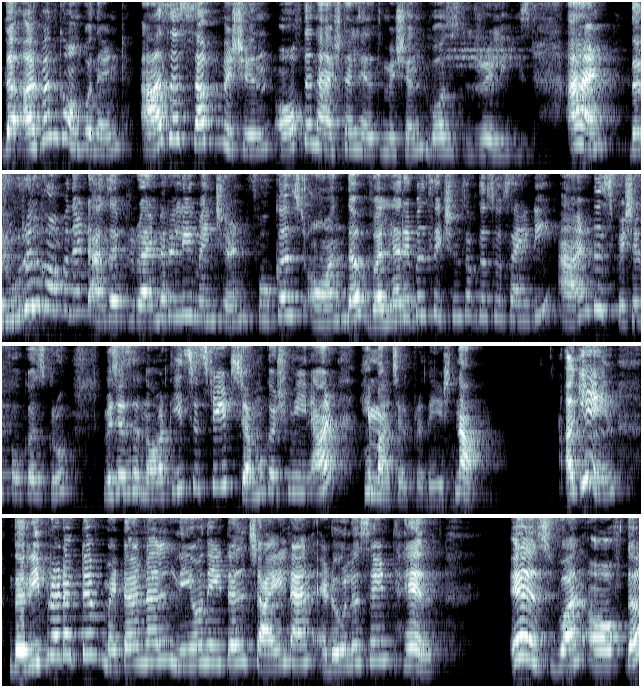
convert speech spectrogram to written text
the urban component as a submission of the National Health Mission was released. And the rural component, as I primarily mentioned, focused on the vulnerable sections of the society and the special focus group, which is the Northeast states, Jammu Kashmir and Himachal Pradesh. Now, Again, the reproductive, maternal, neonatal, child and adolescent health is one of the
